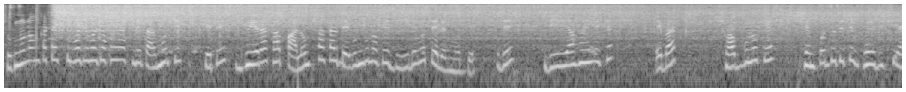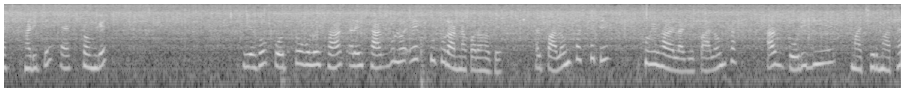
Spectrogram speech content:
শুকনো লঙ্কাটা একটু ভাজা ভাজা হয়ে আসলে তার মধ্যে কেটে ধুয়ে রাখা পালং শাক আর বেগুনগুলোকে দিয়ে দেবো তেলের মধ্যে। যে দিয়ে দেওয়া হয়ে গেছে, এবার সবগুলোকে সেম পদ্ধতিতে ভরে দিচ্ছি এক হাঁড়িতে একসঙ্গে। দেখো কতগুলো শাক, আর এই শাকগুলো একটুকু রান্না করা হবে। আর পালং শাক খেতে খুবই ভালো লাগে। পালং শাক আর বড়ি দিয়ে, মাছের মাথা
